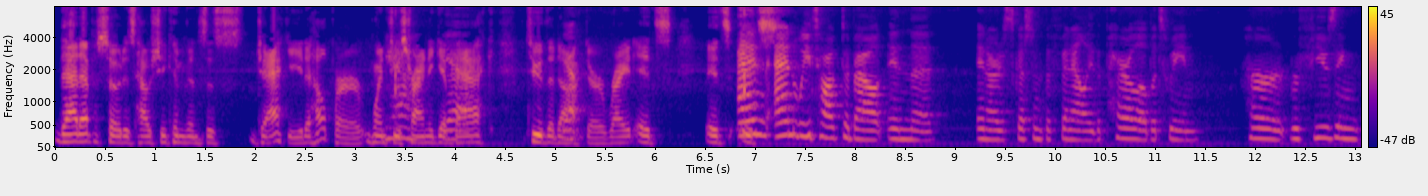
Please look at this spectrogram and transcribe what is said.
that episode is how she convinces Jackie to help her when she's trying to get yeah. back to the doctor, right? It's it's and it's and we talked about in the in our discussion of the finale the parallel between her refusing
